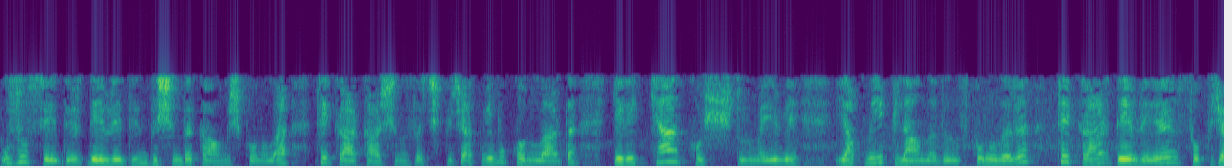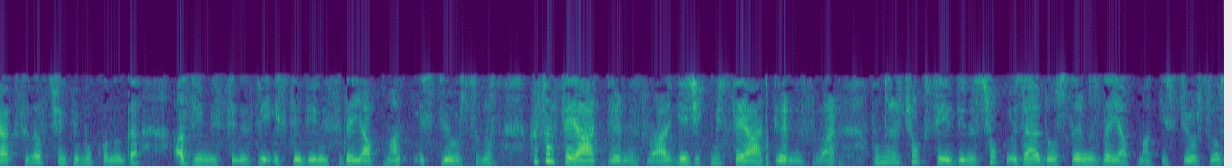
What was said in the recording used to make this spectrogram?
Uzun süredir devredin dışında kalmış konular tekrar karşınıza çıkacak ve bu konularda gereken koşuşturmayı ve yapmayı planladığınız konuları tekrar devreye sokacaksınız. Çünkü bu konuda azimlisiniz ve istediğinizi de yapmak istiyorsunuz. Kısa seyahatleriniz var, gecikmiş seyahatleriniz var. Bunları çok sevdiğiniz, çok özel dostlarınızla yapmak istiyorsunuz.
